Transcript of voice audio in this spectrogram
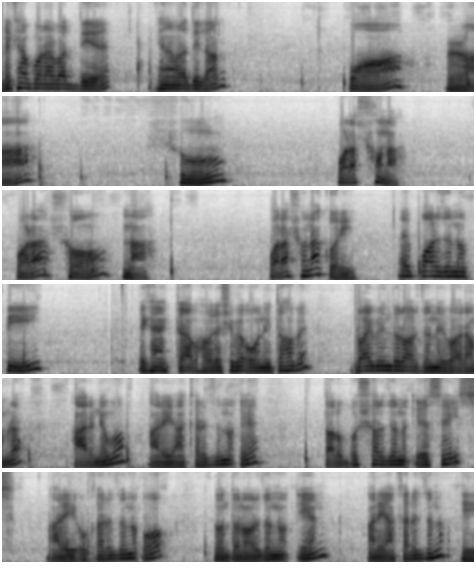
লেখাপড়ার বাদ দিয়ে এখানে আমরা দিলাম পড়া শু পড়াশোনা। পড়াশোনা। পড়াশোনা করি। এর পর জন্য পি এখানে একটা ভাবলে হিসেবে ও নিতে হবে। দয় বিন্দুর অর্জন এবার আমরা আর নেব। আর এই আকারের জন্য এ তালব্যস্যার জন্য এস এইচ আর এই ওকারের জন্য ও দন্তনর জন্য এন আর এই আকারের জন্য এ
